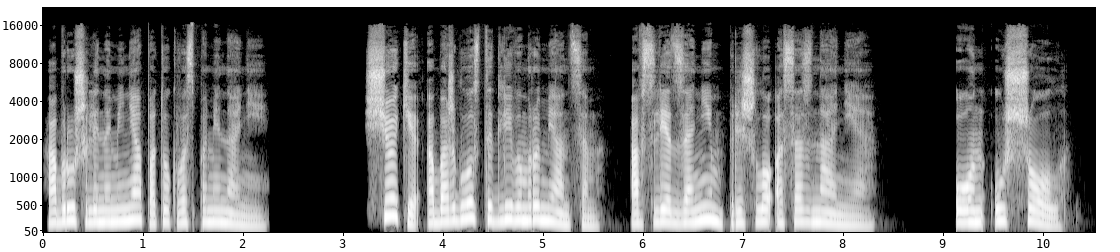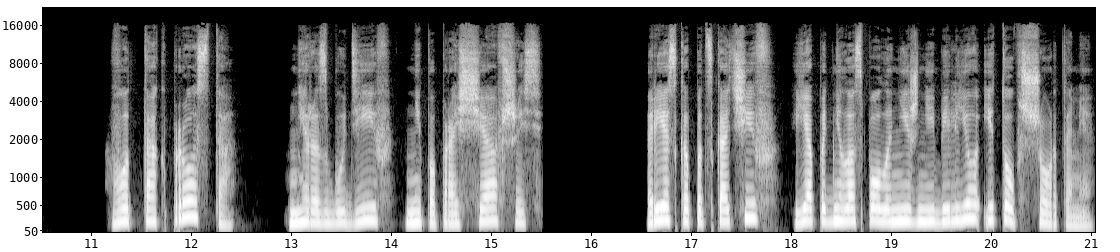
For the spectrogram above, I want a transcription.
обрушили на меня поток воспоминаний. Щеки обожгло стыдливым румянцем, а вслед за ним пришло осознание. Он ушел. Вот так просто не разбудив, не попрощавшись. Резко подскочив, я подняла с пола нижнее белье и топ с шортами,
